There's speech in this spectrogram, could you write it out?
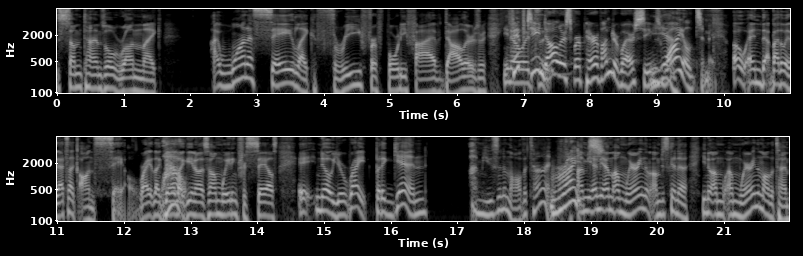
sometimes will run like, I want to say like three for forty five dollars, or you know, Fifteen dollars for a pair of underwear seems Yeah. wild to me. Oh, and that, by the way, that's like on sale, right? Like they're like, you know, so I'm waiting for sales. It- no, you're right. But again, I'm using them all the time. Right. I mean, I mean, I'm, I'm wearing them. I'm just gonna, you know, I'm I'm wearing them all the time.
